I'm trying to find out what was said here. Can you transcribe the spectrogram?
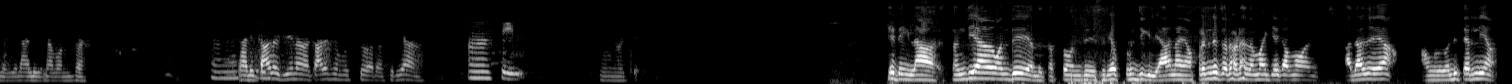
எனக்கு நாளைக்கு நான் பண்றேன். நாளைக்கு காலேஜ் நான் காலேஜ் முடிச்சுட்டு வரேன். சரியா? சரி. ஓகே கேட்டிங்களா? சந்தியா வந்து அந்த தப்பை வந்து சரியா புரிஞ்சுக்கலையா? நான் என் ஃப்ரெண்டு சொன்னோட அந்த அம்மா கேட்காம அதாவது அவங்களுக்கு வந்து தெரியலையாம்.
